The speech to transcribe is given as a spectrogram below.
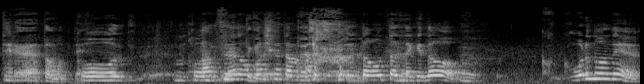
てると思って。こうこうの起こし方分かってると思ったんだけど、こ俺のね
